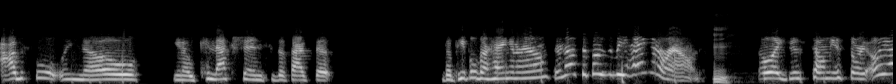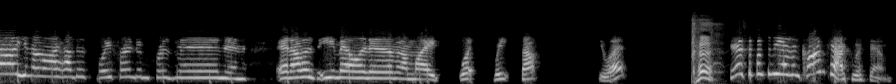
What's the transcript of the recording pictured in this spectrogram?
absolutely no, you know, connection to the fact that the people they're hanging around, they're not supposed to be hanging around. They'll like just tell me a story. Oh yeah, you know, I had this boyfriend in prison and and I was emailing him and I'm like, what? Wait, stop. You what? You're not supposed to be having contact with him.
